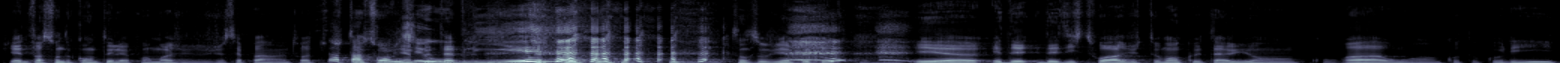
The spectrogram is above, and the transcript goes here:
puis il y a une façon de compter les points. Moi, je ne sais pas. Hein. Toi, Ça, tu t'en souviens peut-être. oublié. tu t'en souviens peut-être. Et, et des, des, histoires, justement, que tu as eues en Koura ou en Kotokoli,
